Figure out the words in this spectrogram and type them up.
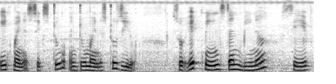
8 minus 6 2 and 2 minus 2 0 so it means then Bina saved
